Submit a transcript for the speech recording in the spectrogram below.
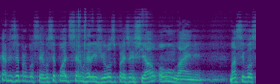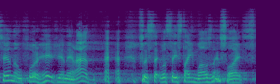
quero dizer para você: você pode ser um religioso presencial ou online, mas se você não for regenerado, você está em maus lençóis.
